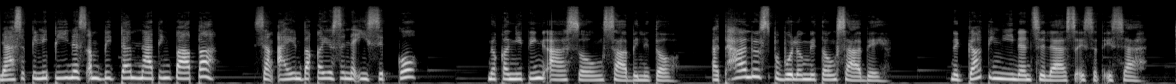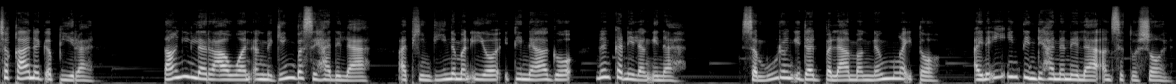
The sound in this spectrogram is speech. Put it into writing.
nasa Pilipinas ang big time nating papa. Sang-ayon ba kayo sa naisip ko? Nakangiting asong sabi nito at halos pabulong nitong sabi. Nagkatinginan sila sa isa't isa, tsaka nag-apiran. Tanging larawan ang naging basehan nila at hindi naman iyon itinago ng kanilang ina. Sa murang edad pa lamang ng mga ito ay naiintindihan na nila ang sitwasyon.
